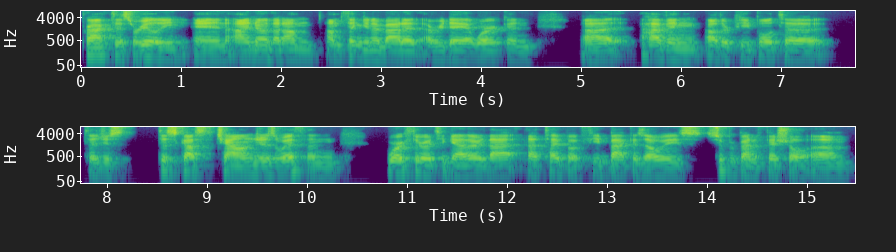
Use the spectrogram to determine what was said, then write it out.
practice really. And i know that i'm i'm thinking about it every day at work and uh, having other people to to just discuss challenges with and work through it together that that type of feedback is always super beneficial. Um,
